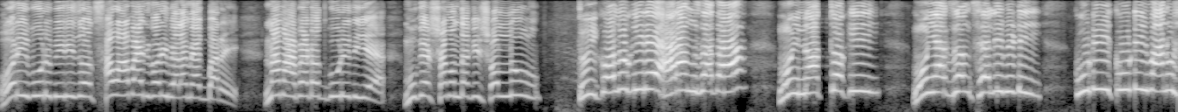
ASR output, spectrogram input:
হরিপুর ব্রিজত ছাওয়া বাইর করি ফেলাম একবারে। নামা পেটত গুড়ি দিয়ে মুখের সামন থাকি সল্লু। তুই কলু কি রে হারামজাদা? মুই নর্তকী মুই একজন সেলিব্রিটি কুড়ি কুড়ি মানুষ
